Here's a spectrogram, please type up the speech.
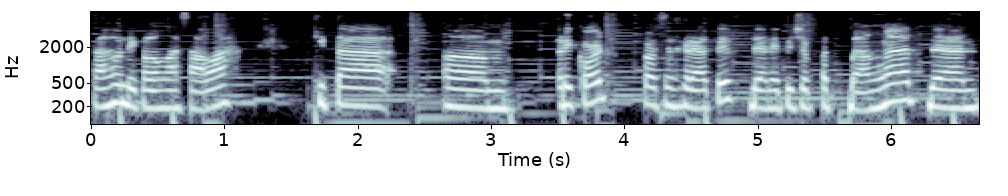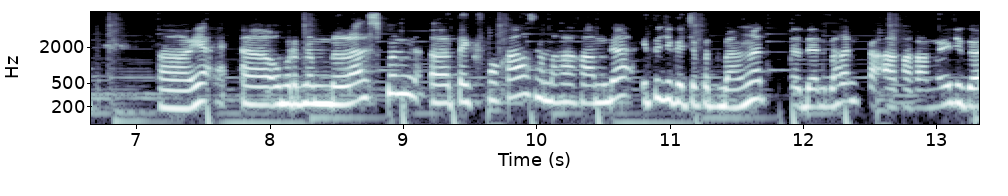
tahun deh kalau nggak salah kita um, record proses kreatif dan itu cepet banget dan uh, ya uh, umur 16 pun uh, take vokal sama kakak Kamga itu juga cepet banget dan bahkan kakak Kamga juga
